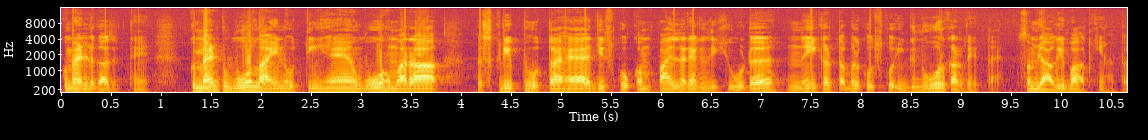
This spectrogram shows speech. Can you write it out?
کمنٹ لگا دیتے ہیں۔ کمنٹ وہ لائن ہوتی ہیں، وہ ہمارا اسکرپٹ ہوتا ہے جس کو کمپائلر ایگزیکیوٹ نہیں کرتا، بلکہ اس کو اگنور کر دیتا ہے۔ سمجھا گئی بات کی یہاں تک۔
